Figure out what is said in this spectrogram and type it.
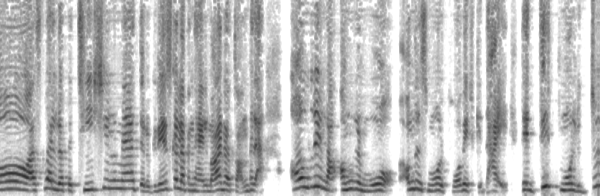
å, jeg skal bare løpe 10 km, og Gry skal løpe en hel maraton. Bare aldri la andre mål, andres mål påvirke deg. Det er ditt mål, er du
